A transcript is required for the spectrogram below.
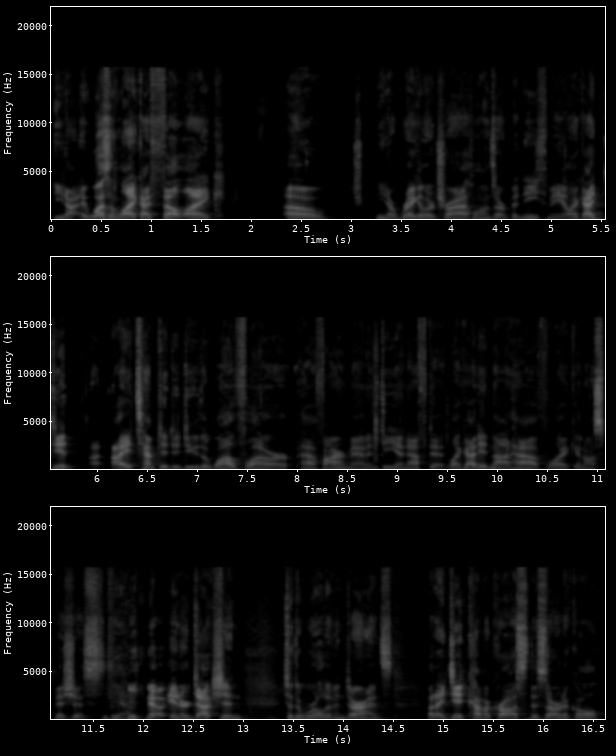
you know, it wasn't like I felt like, oh, you know regular triathlons are beneath me like i did i attempted to do the wildflower half ironman and dnf'd it like i did not have like an auspicious yeah. you know introduction to the world of endurance but i did come across this article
